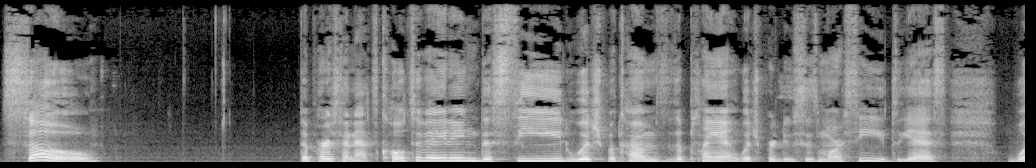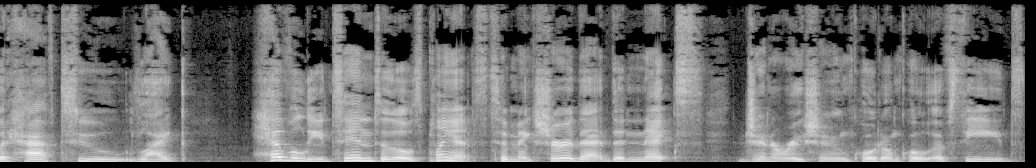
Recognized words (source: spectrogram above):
So the person that's cultivating the seed which becomes the plant which produces more seeds yes would have to like heavily tend to those plants to make sure that the next generation quote unquote of seeds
